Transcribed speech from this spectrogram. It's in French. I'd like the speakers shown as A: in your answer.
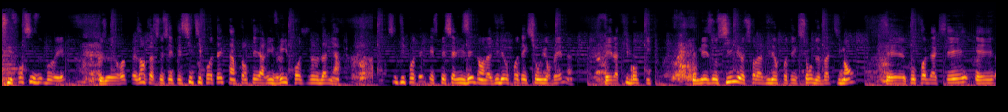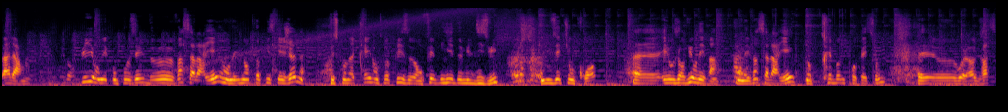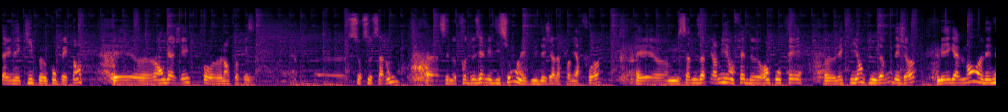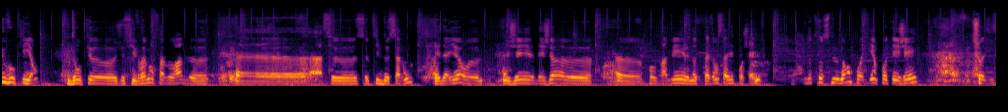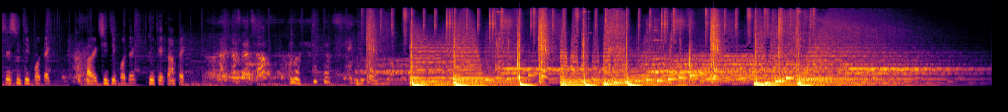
A: Francis de Beauvais. Je représente la société City Protect implantée à Rivry, proche d'Amiens. City Protect est spécialisé dans la vidéoprotection urbaine et la fibre optique, mais aussi euh, sur la vidéoprotection de bâtiments, contrôle d'accès et alarme. Aujourd'hui, on est composé de 20 salariés. On est une entreprise qui est jeune, puisqu'on a créé l'entreprise en février 2018. Nous étions trois. Euh, et aujourd'hui, on est 20. On est 20 salariés, donc très bonne progression. Et euh, voilà, grâce à une équipe compétente et euh, engagée pour l'entreprise. Sur ce salon, c'est notre deuxième édition. On est venu déjà la première fois, et ça nous a permis en fait de rencontrer les clients que nous avons déjà, mais également des nouveaux clients donc euh, je suis vraiment favorable euh, à ce, ce, type de salon. Et d'ailleurs, euh, j'ai déjà euh, euh, programmé notre présence l'année prochaine. Notre slogan pour être bien protégé, choisissez City Protect. Avec City Protect, tout est impeccable.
